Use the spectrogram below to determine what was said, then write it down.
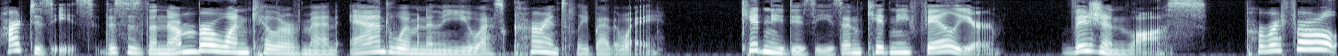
Heart disease. This is the number one killer of men and women in the US currently, by the way. Kidney disease and kidney failure vision loss, peripheral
